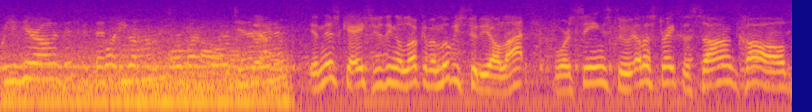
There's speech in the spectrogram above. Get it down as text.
Will you hear all of this with that thing on? The generator? In this case, using the look of a movie studio lot for scenes to illustrate the song called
